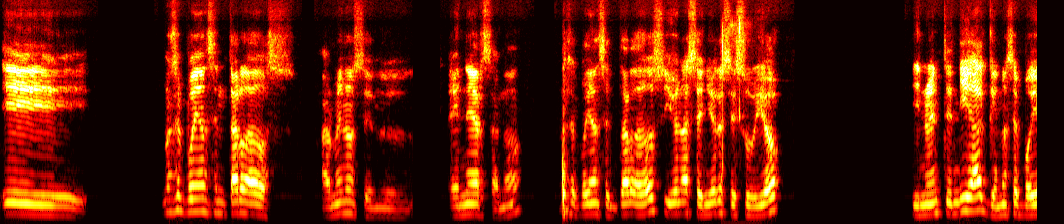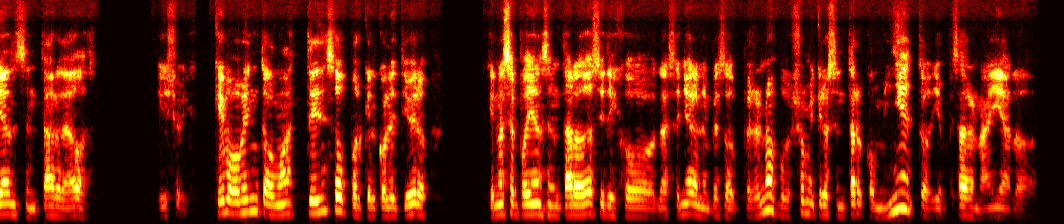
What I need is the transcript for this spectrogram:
Y. No se podían sentar de a dos. Al menos en, en ERSA, ¿no? No se podían sentar de a dos y una señora se subió y no entendía que no se podían sentar de a dos. Y yo dije, qué momento más tenso porque el colectivero que no se podían sentar dos y le dijo, la señora le empezó, pero no, porque yo me quiero sentar con mi nieto y empezaron ahí a los...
